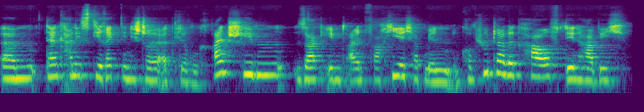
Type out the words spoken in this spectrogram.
ähm, dann kann ich es direkt in die Steuererklärung reinschieben. Sag eben einfach hier, ich habe mir einen Computer gekauft, den habe ich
